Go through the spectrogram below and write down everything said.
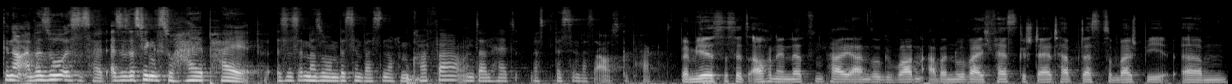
genau, aber so ist es halt. Also deswegen ist so halb, halb. Es ist immer so ein bisschen was noch im Koffer und dann halt was bisschen was ausgepackt. Bei mir ist es jetzt auch in den letzten paar Jahren so geworden, aber nur weil ich festgestellt habe, dass zum Beispiel ähm,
